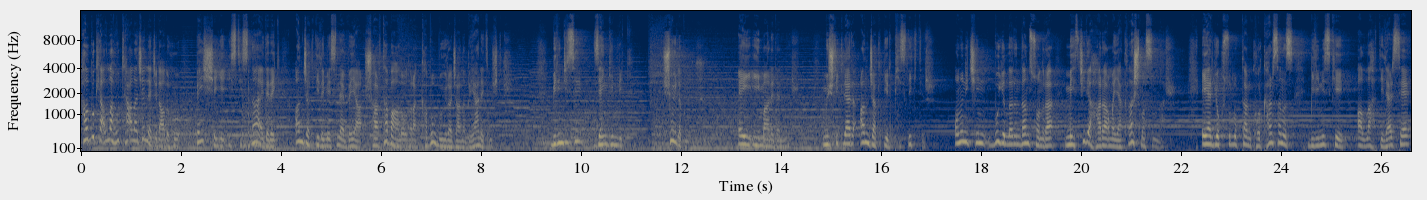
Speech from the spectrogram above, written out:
Halbuki Allahu Teala Celle Celaluhu beş şeyi istisna ederek ancak dilemesine veya şarta bağlı olarak kabul buyuracağını beyan etmiştir. Birincisi zenginlik. Şöyle buyurur. Ey iman edenler! Müşrikler ancak bir pisliktir. Onun için bu yıllarından sonra mescid-i harama yaklaşmasınlar. Eğer yoksulluktan korkarsanız biliniz ki Allah dilerse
